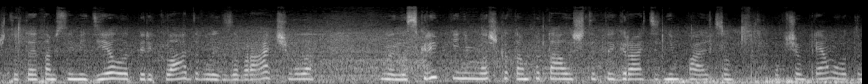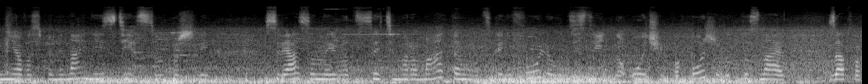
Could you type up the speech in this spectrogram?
Что-то я там с ними делала, перекладывала их, заворачивала. Ну и на скрипке немножко там пыталась что-то играть одним пальцем. В общем, прямо вот у меня воспоминания из детства пошли связанные вот с этим ароматом, вот с канифолью, вот действительно очень похожи. Вот кто знает запах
